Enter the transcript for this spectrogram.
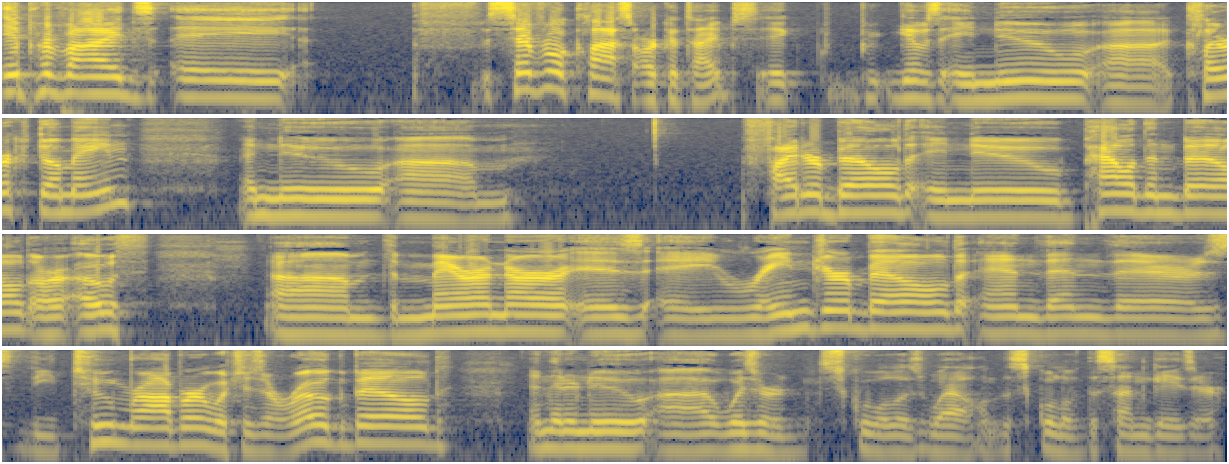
it provides a several class archetypes. It gives a new uh, cleric domain, a new um, fighter build, a new paladin build or oath. Um, the mariner is a ranger build, and then there's the tomb robber, which is a rogue build, and then a new uh, wizard school as well, the school of the sun gazer.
